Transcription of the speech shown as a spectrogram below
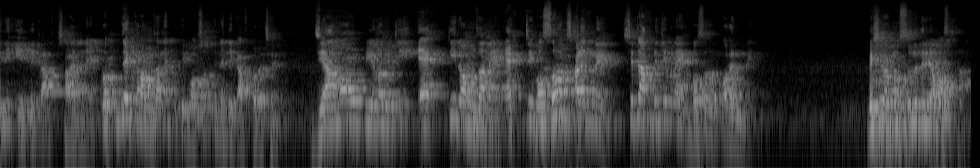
তিনি এতেকাফ ছাড়েন নাই। প্রত্যেক রমজানে প্রতি বছর তিনি এতেকাফ করেছেন। যে আমল প্রিয় নবীজি একটি রমজানে একটি বছরও ছাড়েন নাই। সেটা আপনি জীবনে এক বছরও করেন নাই। বেশিরভাগ মুসলিমদের অবস্থা।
